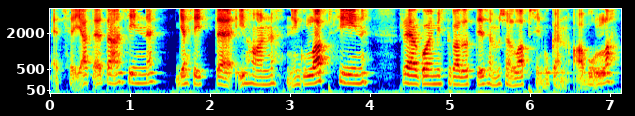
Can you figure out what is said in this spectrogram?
että se jätetään sinne. Ja sitten ihan niin kuin lapsiin reagoimista katsottiin semmoisen lapsinuken avulla.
